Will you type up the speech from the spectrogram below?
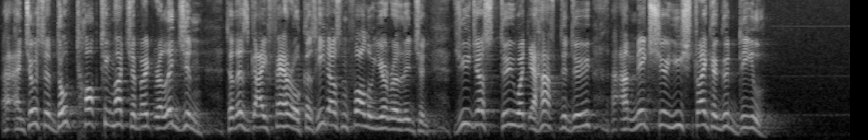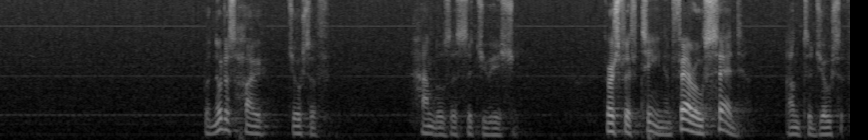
And Joseph, don't talk too much about religion to this guy Pharaoh because he doesn't follow your religion. You just do what you have to do and make sure you strike a good deal. But notice how Joseph handles this situation. Verse 15 And Pharaoh said unto Joseph,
